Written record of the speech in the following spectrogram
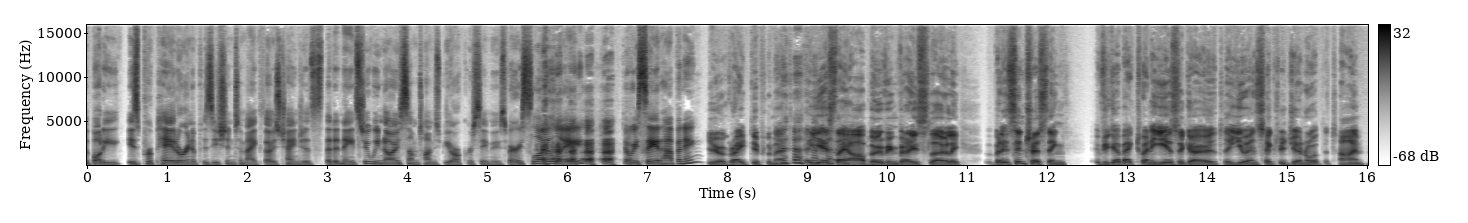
the body is prepared or in a position to make those changes that it needs to? We know sometimes bureaucracy moves very slowly. Do we see it happening? You're a great diplomat. Yes, they are moving very slowly. But it's interesting. If you go back 20 years ago, the UN Secretary General at the time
